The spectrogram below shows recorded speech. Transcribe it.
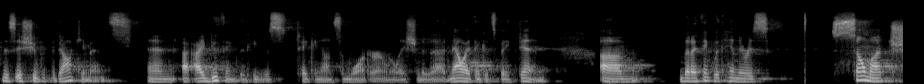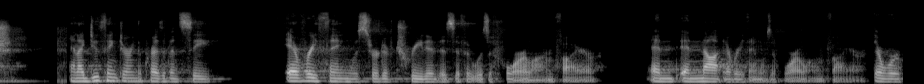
this issue with the documents. And I, I do think that he was taking on some water in relation to that. Now I think it's baked in. Um, but I think with him, there is so much. And I do think during the presidency, everything was sort of treated as if it was a four alarm fire. And, and not everything was a four alarm fire. There were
